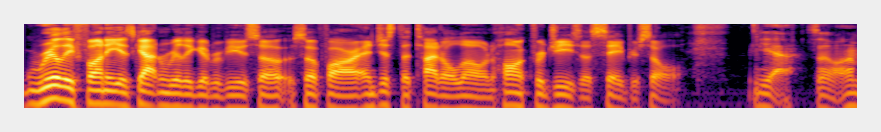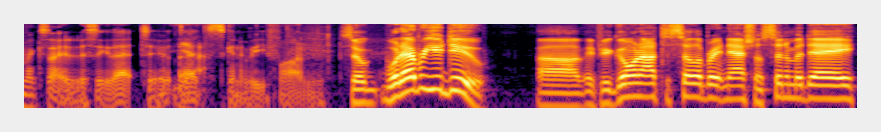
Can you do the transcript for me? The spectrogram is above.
really funny, has gotten really good reviews so so far, and just the title alone, "Honk for Jesus, Save Your Soul." Yeah, so I'm excited to see that too. Yeah. That's going to be fun. So whatever you do, uh, if you're going out to celebrate National Cinema Day,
